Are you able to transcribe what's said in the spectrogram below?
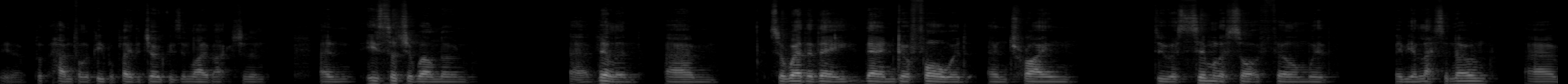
you know a handful of people play the Jokers in live action and and he's such a well known uh, villain. Um, so whether they then go forward and try and do a similar sort of film with maybe a lesser known um,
